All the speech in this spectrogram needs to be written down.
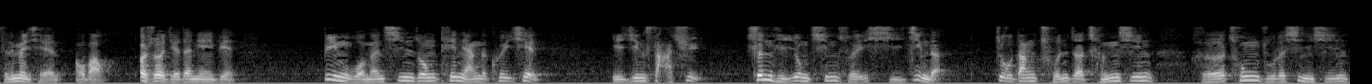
神的面前，我把二十二节再念一遍，并我们心中天良的亏欠已经洒去，身体用清水洗净了，就当存着诚心和充足的信心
